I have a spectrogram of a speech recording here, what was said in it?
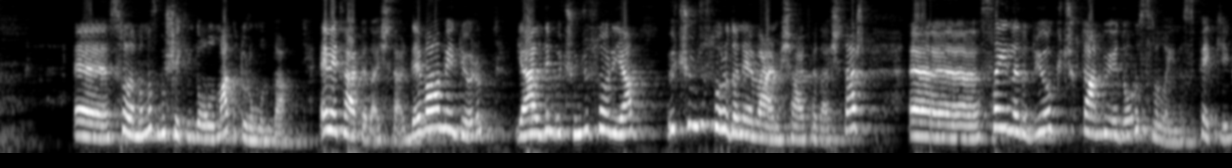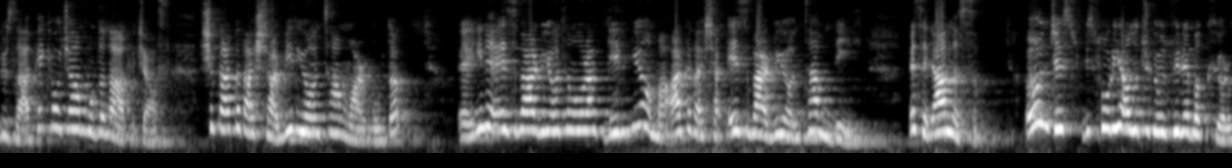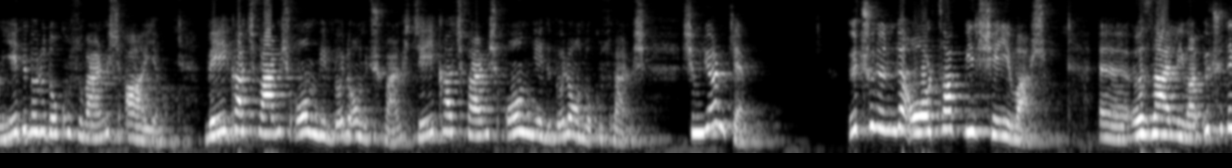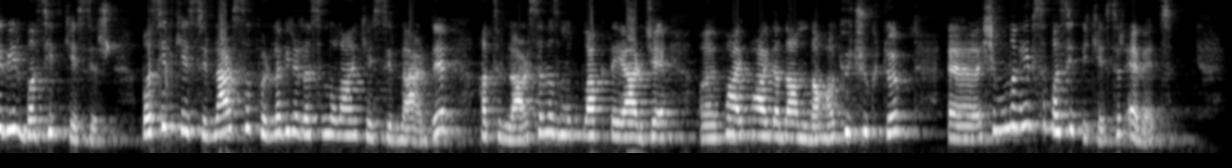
Ee, sıralamamız bu şekilde olmak durumunda. Evet arkadaşlar devam ediyorum. Geldim üçüncü soruya. Üçüncü soruda ne vermiş arkadaşlar? Ee, sayıları diyor küçükten büyüğe doğru sıralayınız. Peki güzel. Peki hocam burada ne yapacağız? Şimdi arkadaşlar bir yöntem var burada. Ee, yine ezber bir yöntem olarak geliniyor ama arkadaşlar ezber bir yöntem değil. Mesela nasıl? Önce bir soruya alıcı gözüyle bakıyorum. 7 bölü 9 vermiş A'yı. B'yi kaç vermiş? 11 bölü 13 vermiş. C'yi kaç vermiş? 17 bölü 19 vermiş. Şimdi diyorum ki üçünün de ortak bir şeyi var. Ee, özelliği var. Üçü de bir basit kesir. Basit kesirler sıfırla bir arasında olan kesirlerdi. Hatırlarsanız mutlak değerce pay paydadan daha küçüktü. Ee, şimdi bunların hepsi basit bir kesir. Evet.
